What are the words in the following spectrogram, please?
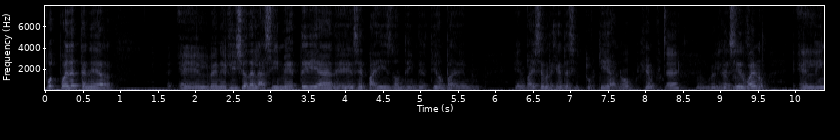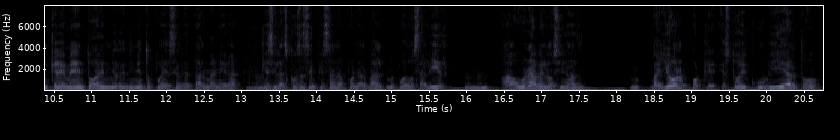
puede tener el beneficio de la simetría de ese país donde invirtió en, países emergentes y Turquía, ¿no? Por ejemplo. y decir, bueno, el incremento en mi rendimiento puede ser de tal manera que si las cosas empiezan a poner mal, me puedo salir a una velocidad mayor porque estoy cubierto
